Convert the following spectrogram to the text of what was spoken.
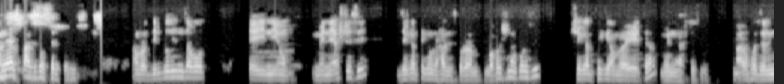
আমি আজ পাঁচ বছর করেছি আমরা দীর্ঘদিন যাবৎ এই নিয়ম মেনে আসতেছি। যেখান থেকে আমরা হাদিস কোরআন গবেষণা করেছি সেখান থেকে আমরা এটা মেনে আসতেছি। আরাফা যেদিন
